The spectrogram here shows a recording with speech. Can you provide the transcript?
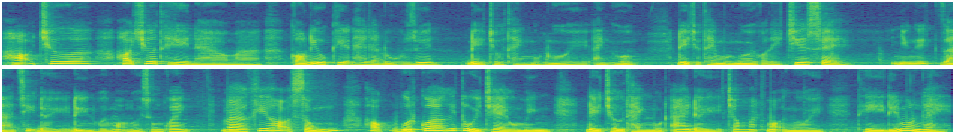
họ chưa họ chưa thể nào mà có điều kiện hay là đủ duyên để trở thành một người ảnh hưởng, để trở thành một người có thể chia sẻ những cái giá trị đấy đến với mọi người xung quanh. Và khi họ sống, họ vượt qua cái tuổi trẻ của mình để trở thành một ai đấy trong mắt mọi người, thì đến một ngày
